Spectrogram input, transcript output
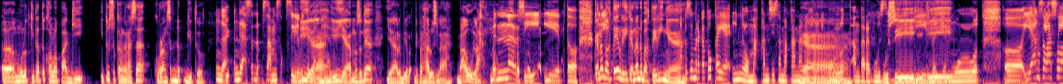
eh, mulut kita tuh kalau pagi itu suka ngerasa kurang sedep gitu. Enggak, enggak sedep samsek sih lebih Iya, tepatnya. iya, maksudnya ya lebih diperhalus lah, bau lah. Bener sih gitu. Karena bakteri, karena ada bakterinya. Apa sih mereka tuh kayak ini loh makan sisa makanan yang ada di Ya. mulut antara gusi, Gusi, gigi, di gigi. bagian mulut Eh, yang sela-sela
